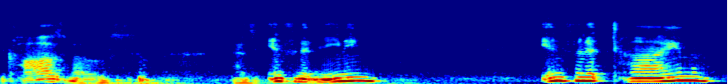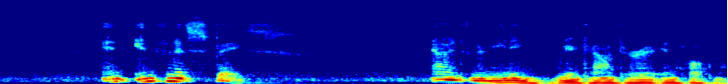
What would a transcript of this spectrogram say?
the cosmos has infinite meaning, infinite time, and infinite space. Now, infinite meaning we encounter in Chokmah.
